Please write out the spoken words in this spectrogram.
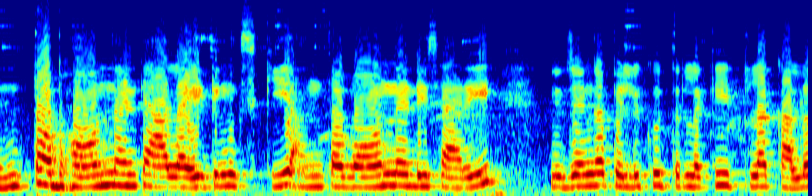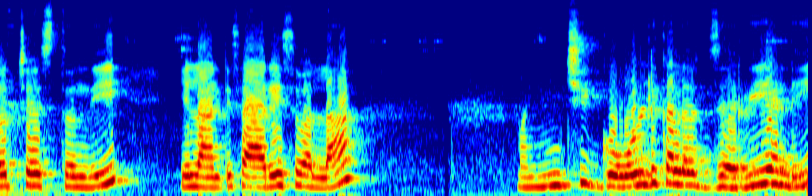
ఎంత బాగుందంటే ఆ లైటింగ్స్కి అంత బాగుందండి ఈ శారీ. నిజంగా పెళ్ళి కూతుర్లకి ఇట్లా కలొచ్చేస్తుంది ఇలాంటి శారీస్ వల్ల. మంచి గోల్డ్ కలర్ జర్రీ అండి.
